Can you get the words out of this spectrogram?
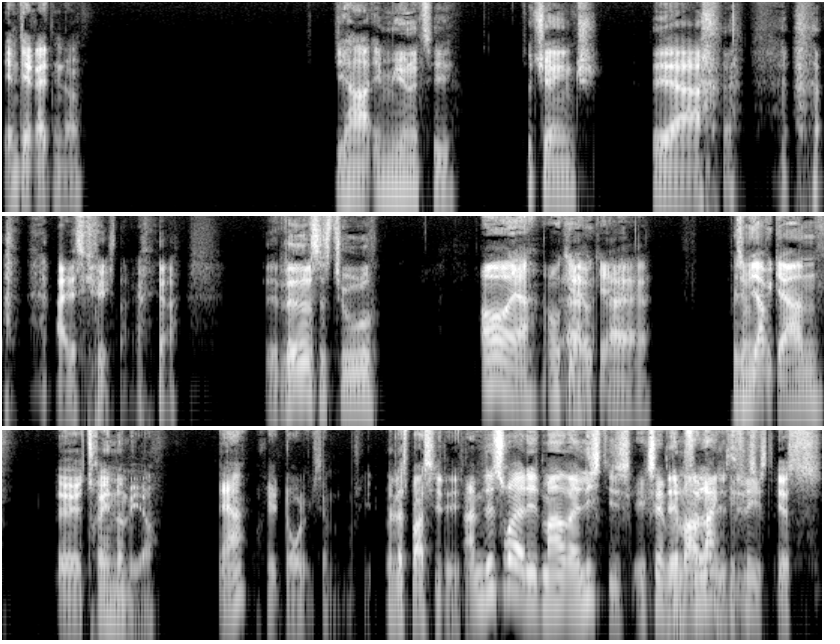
Jamen, det er rigtigt nok. De har immunity to change. Det er... Ej, det skal vi ikke snakke om. Det er ledelsestool. Åh oh, ja, okay, ja, okay. Ja, ja, ja. For eksempel, jeg vil gerne øh, træne noget mere. Ja. Okay, et dårligt eksempel måske. Men lad os bare sige det. Ej, men det tror jeg, det er et meget realistisk eksempel det er meget for langt de fleste. Yes.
